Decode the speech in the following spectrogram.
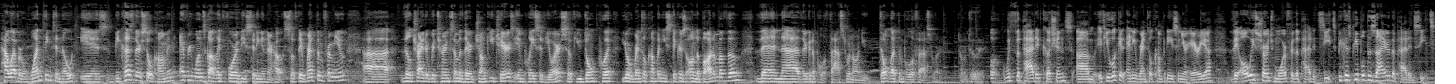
However, one thing to note is because they're so common, everyone's got like four of these sitting in their house. So if they rent them from you, uh, they'll try to return some of their junky chairs in place of yours. So if you don't put your rental company stickers on the bottom of them, then uh, they're gonna pull a fast one on you. Don't let them pull a fast one. Don't do it. Well, with the padded cushions, um, if you look at any rental companies in your area, they always charge more for the padded seats because people desire the padded seats.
